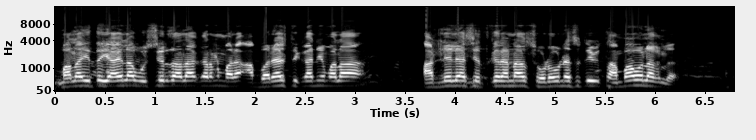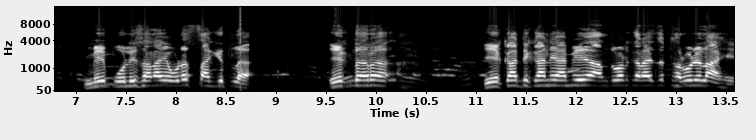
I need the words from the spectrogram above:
मला इथं यायला उशीर झाला कारण मला बऱ्याच ठिकाणी मला अडलेल्या शेतकऱ्यांना सोडवण्यासाठी थांबावं लागलं. मी पोलिसांना एवढंच सांगितलं. एक तर एका ठिकाणी आम्ही आंदोलन करायचं ठरवलेलं आहे.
